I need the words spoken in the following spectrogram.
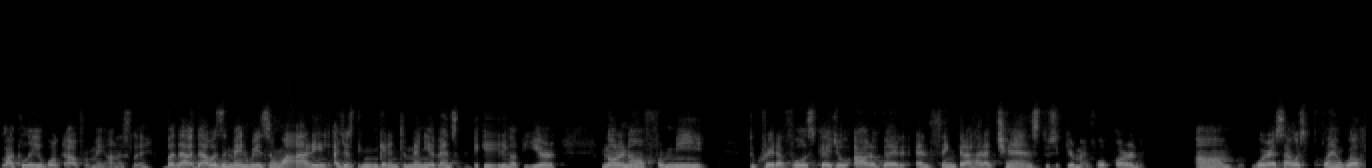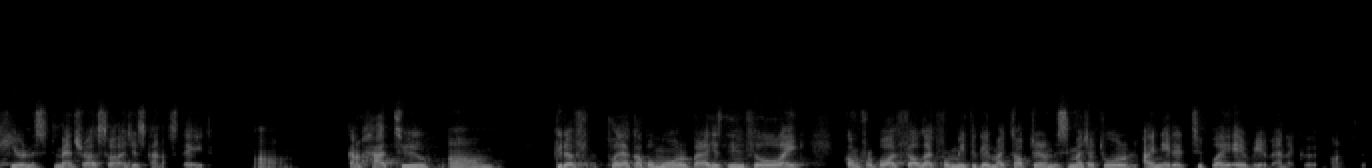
luckily it worked out for me, honestly. But that that was the main reason why I didn't. I just didn't get into many events at the beginning of the year not enough for me to create a full schedule out of it and think that I had a chance to secure my full card. Um, whereas I was playing well here in the Symetra, so I just kind of stayed. Um, kind of had to. Um, could have played a couple more, but I just didn't feel like comfortable. I felt like for me to get my top 10 on the Symetra tour, I needed to play every event I could, honestly.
